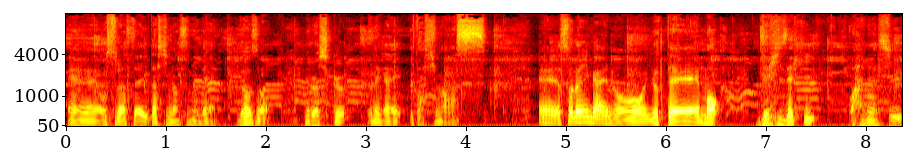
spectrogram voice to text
えー、お知らせいたしますので、どうぞよろしくお願いいたします。え、それ以外の予定も、ぜひぜひお話い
